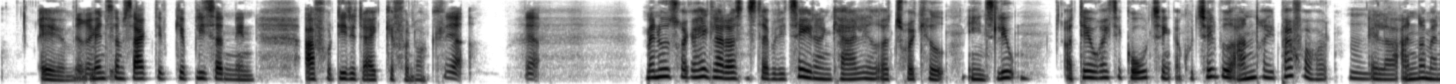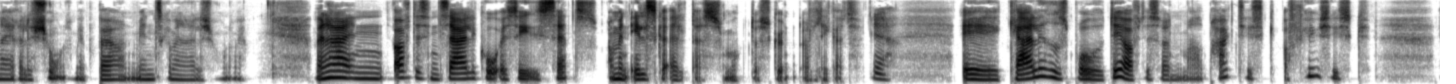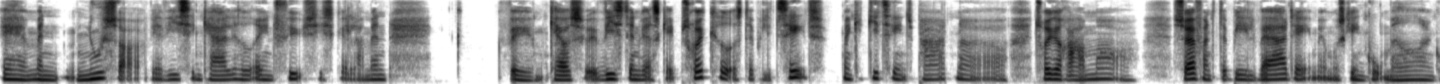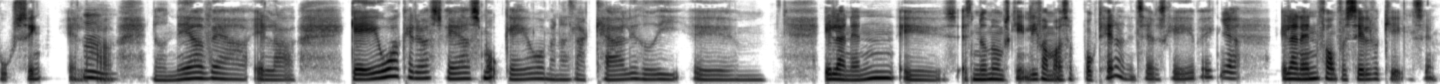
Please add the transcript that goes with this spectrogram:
Øhm, men som sagt, det kan blive sådan en Afrodite, der ikke kan få nok. ja. Man udtrykker helt klart også en stabilitet og en kærlighed og tryghed i ens liv. Og det er jo rigtig gode ting at kunne tilbyde andre i et parforhold. Mm. Eller andre, man er i relationer med, børn, mennesker, man er i relationer med. Man har en, ofte en særlig god æstetisk sans, og man elsker alt, der er smukt og skønt og lækkert. Ja. Øh, kærlighedssproget, det er ofte sådan meget praktisk og fysisk. Øh, man nusser ved at vise sin kærlighed rent fysisk, eller man øh, kan også vise den ved at skabe tryghed og stabilitet. Man kan give til ens partner og trygge rammer og sørge for en stabil hverdag med måske en god mad og en god seng, eller Mm. noget nærvær, eller gaver kan det også være, små gaver, man har lagt kærlighed i, øh, eller en anden, øh, altså noget man måske ligefrem også har brugt hænderne til at skabe, ikke? Ja. eller en anden form for selvforkælelse.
